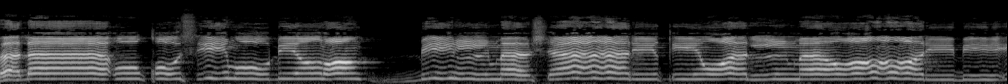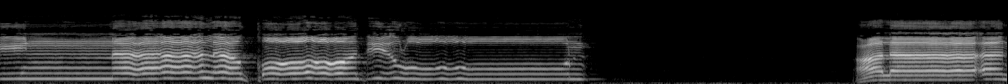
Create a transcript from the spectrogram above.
فلا اقسم برب المشارق والمغارب أنا لقادرون على ان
